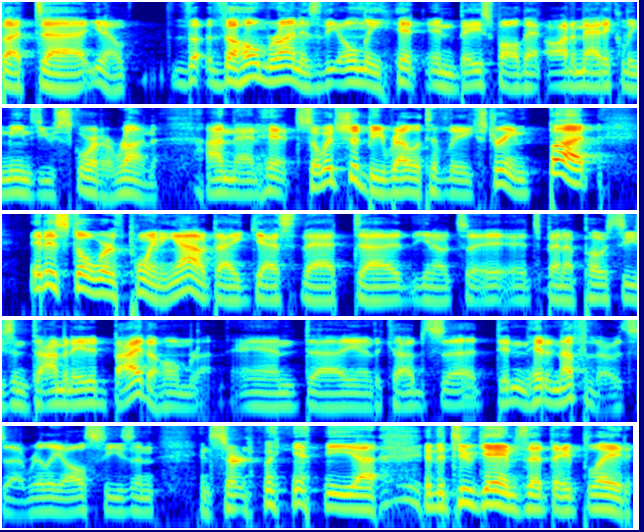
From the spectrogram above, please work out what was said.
but uh, you know the, the home run is the only hit in baseball that automatically means you scored a run on that hit. So it should be relatively extreme, but it is still worth pointing out, I guess, that uh, you know it's a, it's been a postseason dominated by the home run, and uh, you know the Cubs uh, didn't hit enough of those uh, really all season, and certainly in the uh, in the two games that they played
